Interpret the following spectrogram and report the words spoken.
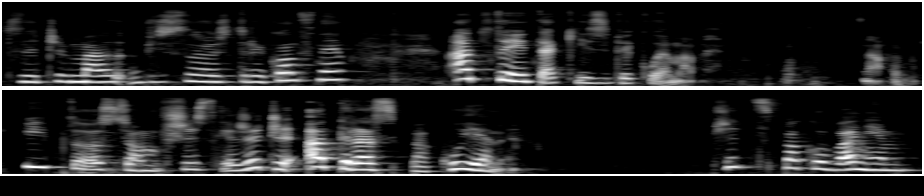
to znaczy ma wizualność trójkątny, a tutaj taki zwykły mamy. No i to są wszystkie rzeczy, a teraz pakujemy. Przed spakowaniem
